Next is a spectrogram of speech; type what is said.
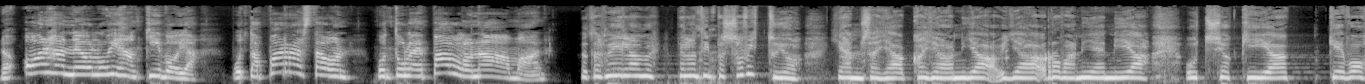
No onhan ne ollut ihan kivoja, mutta parasta on, kun tulee pallo naamaan. Mutta meillä on, meillä on Timppa sovittu jo Jämsä ja Kajan ja, ja Rovaniemi ja Utsjoki ja Kevo.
